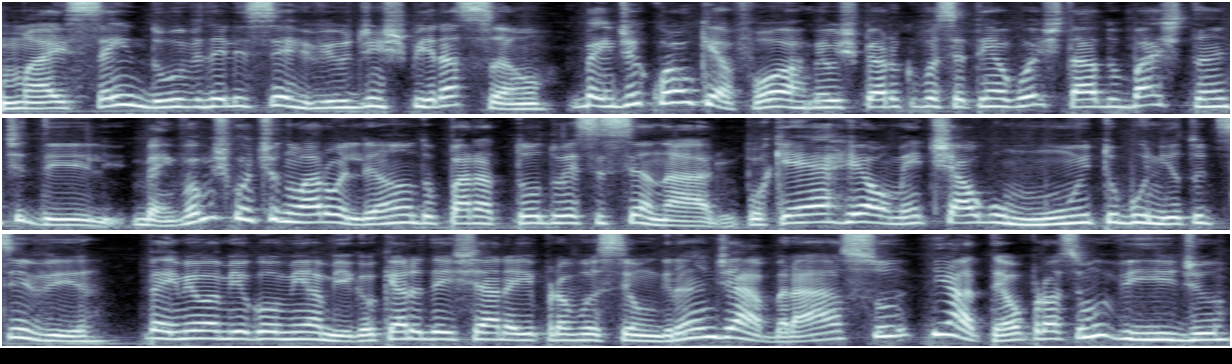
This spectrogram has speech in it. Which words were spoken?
Mas, sem dúvida, ele serviu de inspiração. Bem, de qualquer forma, eu espero que você tenha gostado bastante dele. Bem, vamos continuar olhando para todo esse cenário, porque é realmente algo muito bonito de se ver. Bem, meu amigo ou minha amiga, eu quero deixar aí para você um grande abraço e até o próximo vídeo.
